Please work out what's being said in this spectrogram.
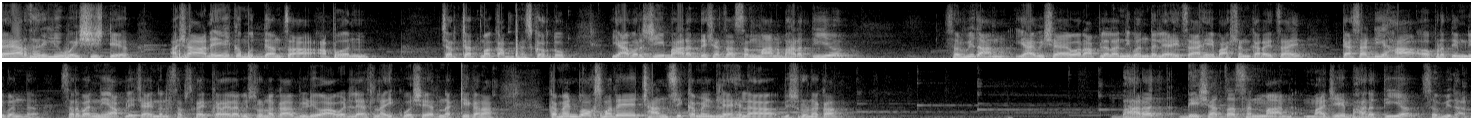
तयार झालेली वैशिष्ट्य अशा अनेक मुद्द्यांचा आपण चर्चात्मक अभ्यास करतो. यावर्षी भारत देशाचा सन्मान भारतीय संविधान या विषयावर आपल्याला निबंध लिहायचा आहे भाषण करायचं आहे. त्यासाठी हा अप्रतिम निबंध. सर्वांनी आपले चॅनल सबस्क्राईब करायला विसरू नका. व्हिडिओ आवडल्यास लाईक व शेअर नक्की करा. कमेंट बॉक्समध्ये छानशी कमेंट लिहायला विसरू नका. भारत देशाचा सन्मान माझे भारतीय संविधान.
